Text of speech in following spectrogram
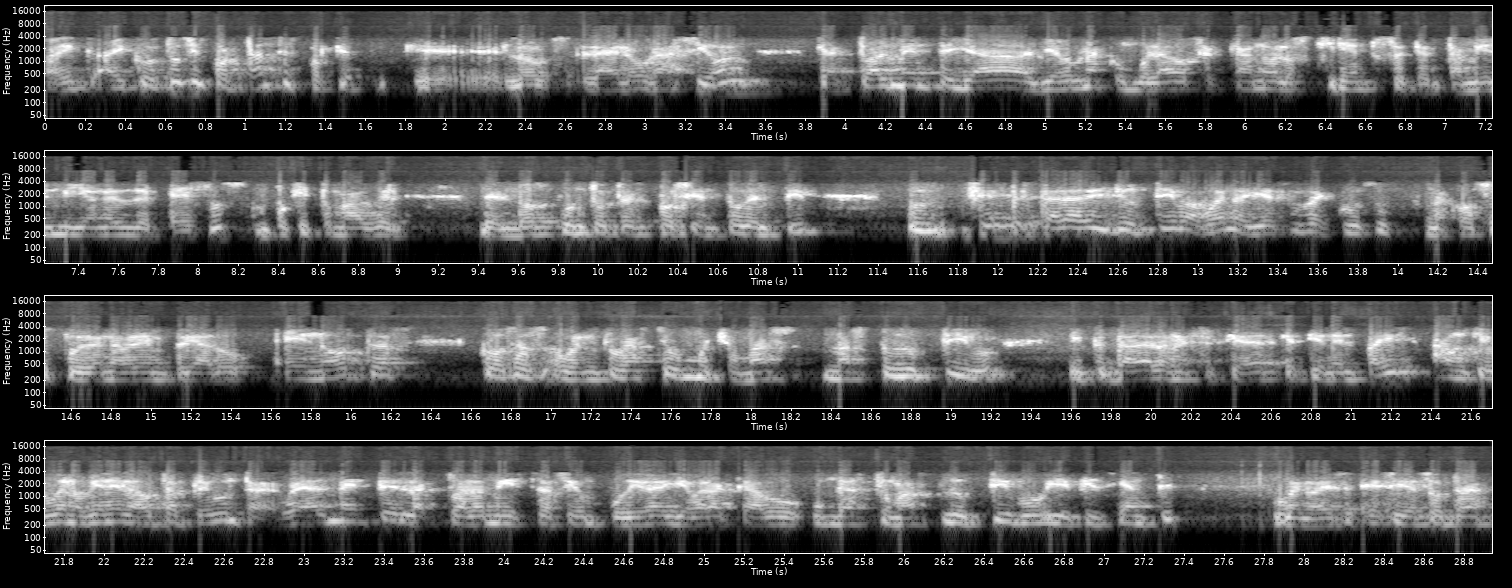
hay, costos importantes porque, los, la erogación que actualmente ya lleva un acumulado cercano a los 570 mil millones de pesos, un poquito más del, del 2.3% del PIB, pues siempre está la disyuntiva, bueno, y esos recursos mejor se pueden haber empleado en otras cosas o en un gasto mucho más, más productivo y pues, dadas las necesidades que tiene el país. Aunque bueno, viene la otra pregunta, ¿realmente la actual administración pudiera llevar a cabo un gasto más productivo y eficiente? Bueno, esa es otra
